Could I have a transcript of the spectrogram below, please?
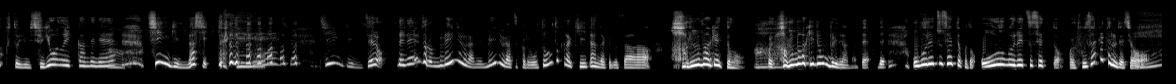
ークという修行の一環でね、うん賃金なし。賃金ゼロ。でね、そのメニューがね、メニューがこれ弟から聞いたんだけどさ、春マゲドン。あーこれ、春巻き丼なんだって。で、オムレツセットこと、オウムレツセット。これ、ふざけてるでしょ、えー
